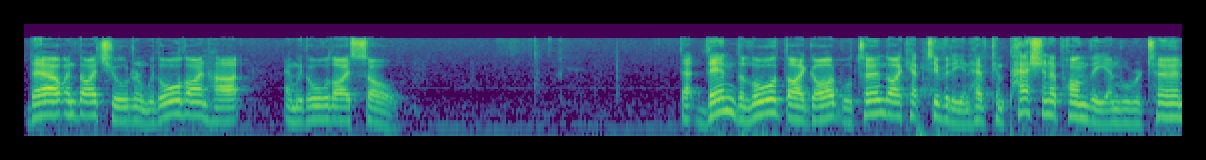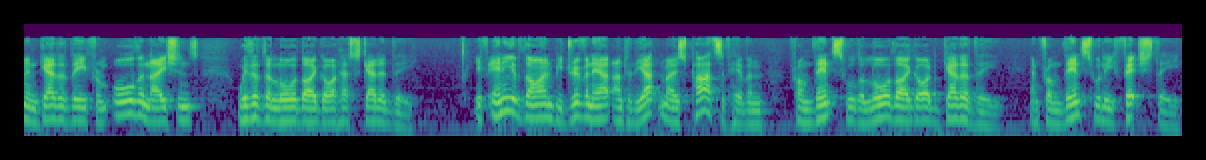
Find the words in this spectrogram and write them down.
thou and thy children with all thine heart and with all thy soul. That then the Lord thy God will turn thy captivity and have compassion upon thee, and will return and gather thee from all the nations whither the Lord thy God hath scattered thee. If any of thine be driven out unto the utmost parts of heaven, from thence will the Lord thy God gather thee, and from thence will he fetch thee.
